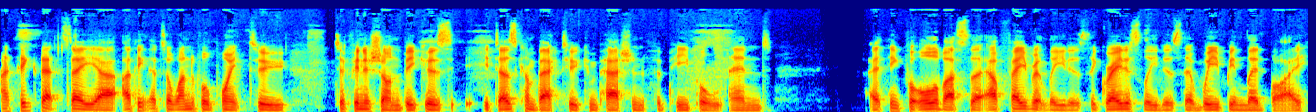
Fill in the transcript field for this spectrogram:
I think that's a uh, I think that's a wonderful point to to finish on because it does come back to compassion for people and I think for all of us that our favorite leaders, the greatest leaders that we've been led by,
